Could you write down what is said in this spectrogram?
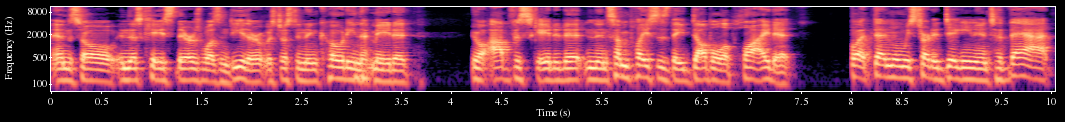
And so in this case, theirs wasn't either. It was just an encoding that made it, you know, obfuscated it. And in some places, they double applied it. But then when we started digging into that,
